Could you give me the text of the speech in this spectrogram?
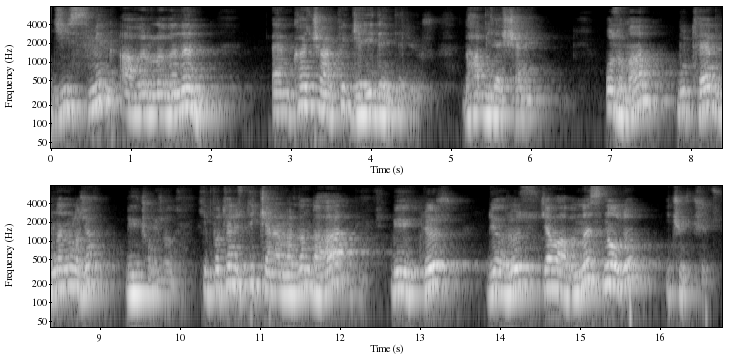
cismin ağırlığının mk çarpı g'yi dengeliyor. Daha bileşeni. O zaman bu t bundan ne olacak? Büyük olacak. Hipotenüs dik kenarlardan daha büyüktür diyoruz. Cevabımız ne oldu? 2 3.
